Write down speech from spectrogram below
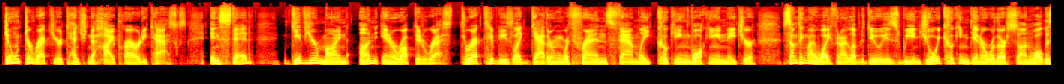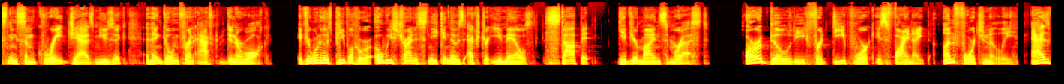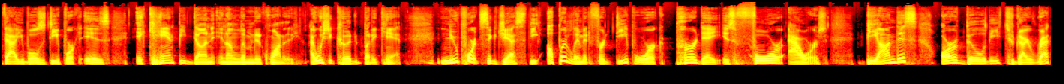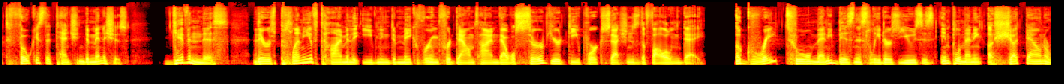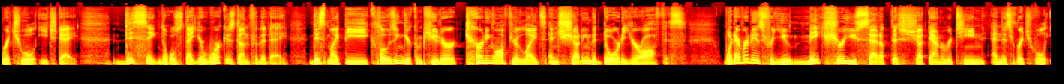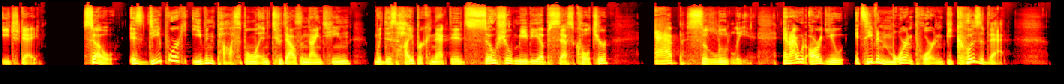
don't direct your attention to high priority tasks. Instead, Give your mind uninterrupted rest through activities like gathering with friends, family, cooking, walking in nature. Something my wife and I love to do is we enjoy cooking dinner with our son while listening to some great jazz music and then going for an after dinner walk. If you're one of those people who are always trying to sneak in those extra emails, stop it. Give your mind some rest. Our ability for deep work is finite. Unfortunately, as valuable as deep work is, it can't be done in unlimited quantity. I wish it could, but it can't. Newport suggests the upper limit for deep work per day is four hours. Beyond this, our ability to direct focused attention diminishes. Given this, there is plenty of time in the evening to make room for downtime that will serve your deep work sessions the following day. A great tool many business leaders use is implementing a shutdown ritual each day. This signals that your work is done for the day. This might be closing your computer, turning off your lights, and shutting the door to your office. Whatever it is for you, make sure you set up this shutdown routine and this ritual each day. So, is deep work even possible in 2019 with this hyper connected, social media obsessed culture? Absolutely. And I would argue it's even more important because of that.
